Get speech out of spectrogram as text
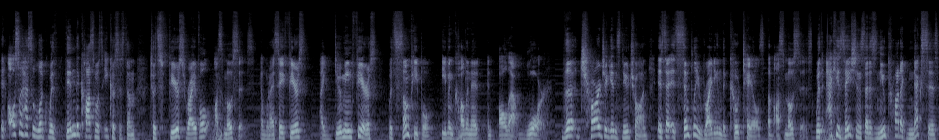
It also has to look within the Cosmos ecosystem to its fierce rival Osmosis. And when I say fierce, I do mean fierce, with some people even calling it an all-out war. The charge against Neutron is that it's simply riding the coattails of Osmosis, with accusations that its new product Nexus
